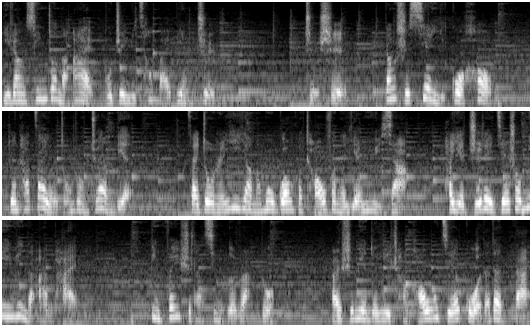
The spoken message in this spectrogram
以让心中的爱不至于苍白变质。只是，当时现已过后，任他再有种种眷恋，在众人异样的目光和嘲讽的言语下，他也只得接受命运的安排。并非是他性格软弱，而是面对一场毫无结果的等待，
